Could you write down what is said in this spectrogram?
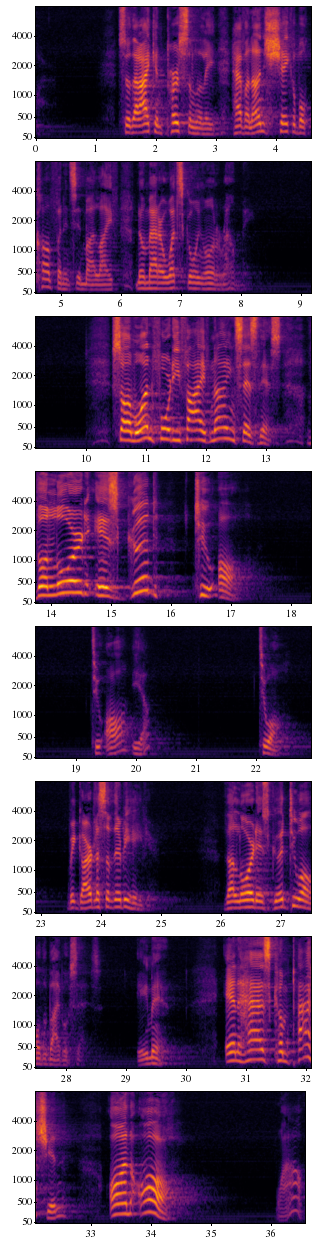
So that I can personally have an unshakable confidence in my life no matter what's going on around me. Psalm 145 9 says this The Lord is good to all. To all? Yeah. To all, regardless of their behavior. The Lord is good to all, the Bible says. Amen. And has compassion on all. Wow.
